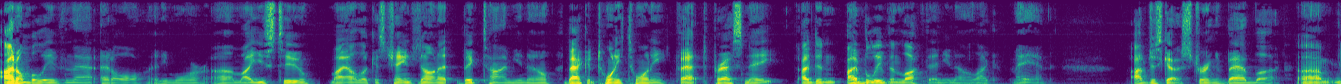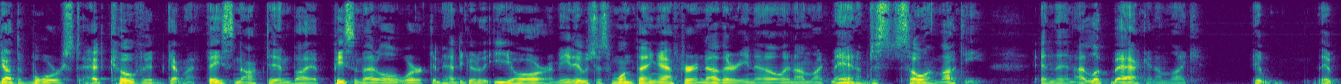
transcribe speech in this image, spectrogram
I don't believe in that at all anymore. Um, I used to. My outlook has changed on it big time. You know, back in 2020, fat, depressed Nate. I didn't. I believed in luck then. You know, like man, I've just got a string of bad luck. Um, got divorced, had COVID, got my face knocked in by a piece of metal at work, and had to go to the ER. I mean, it was just one thing after another. You know, and I'm like, man, I'm just so unlucky. And then I look back and I'm like, it it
